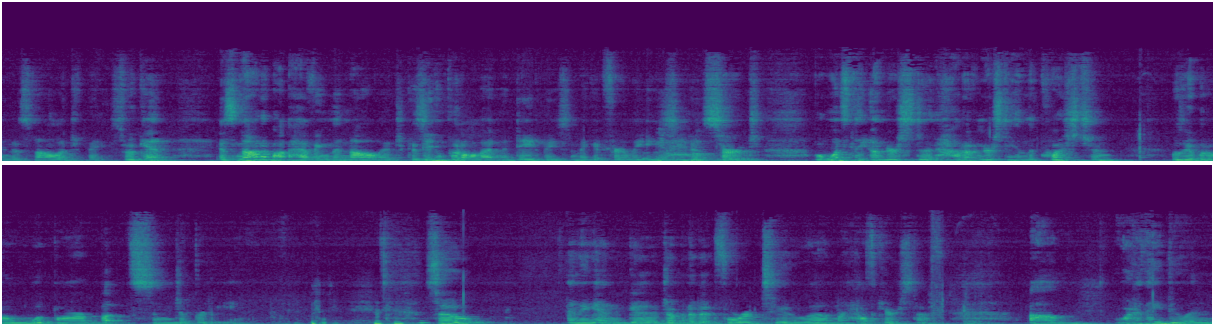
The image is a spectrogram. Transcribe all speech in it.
in its knowledge base. So again, it's not about having the knowledge, because you can put all that in a database and make it fairly easy to search. But once they understood how to understand the question, was able to whoop our butts in Jeopardy. so, and again, uh, jumping a bit forward to uh, my healthcare stuff. Um, what are they doing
